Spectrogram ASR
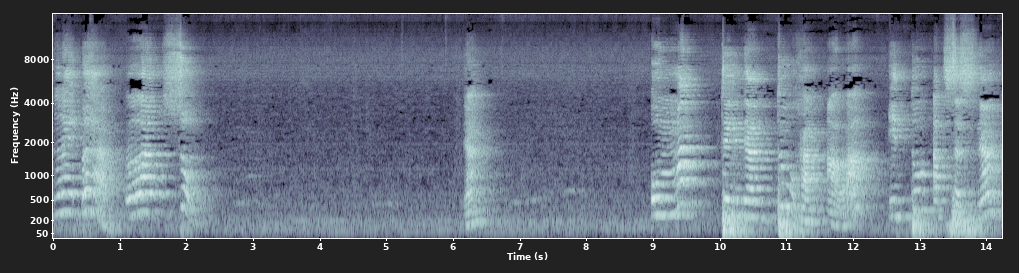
lebar, langsung. Ya. Umat dengan Tuhan Allah itu aksesnya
